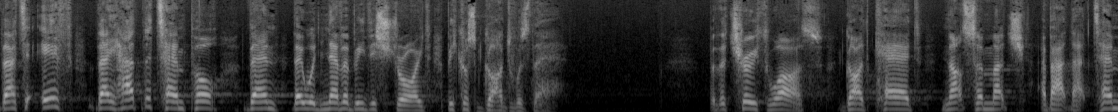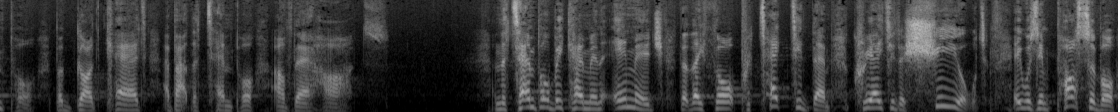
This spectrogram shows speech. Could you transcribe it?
that if they had the temple, then they would never be destroyed because God was there. But the truth was, God cared not so much about that temple, but God cared about the temple of their hearts. And the temple became an image that they thought protected them, created a shield. It was impossible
